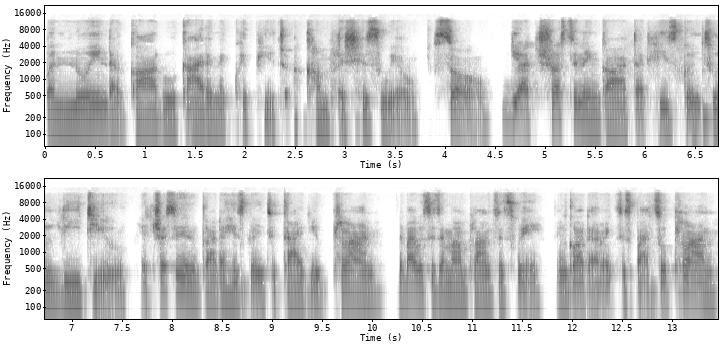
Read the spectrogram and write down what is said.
but knowing that God will guide and equip you to accomplish his will. So you're trusting in God that he's going to lead you. You're trusting in God that he's going to guide you. Plan. The Bible says a man plans his way and God directs his path. So plan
